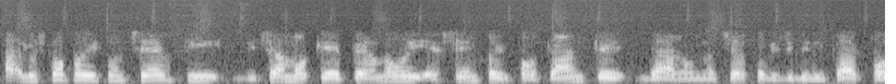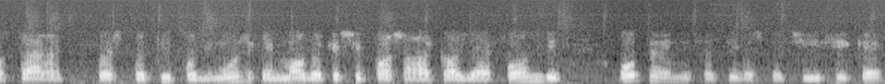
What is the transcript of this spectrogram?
Ah, lo scopo dei concerti diciamo che per noi è sempre importante dare una certa visibilità e portare questo tipo di musica in modo che si possano raccogliere fondi o per iniziative specifiche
